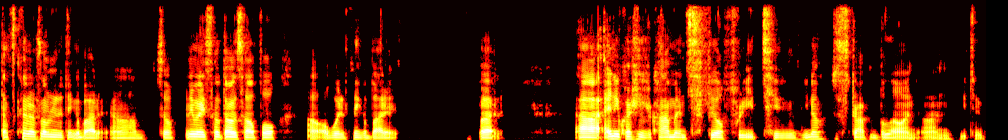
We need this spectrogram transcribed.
that's kind of something to think about. Um, so, anyways, hope that was helpful. Uh, a way to think about it. But uh, any questions or comments, feel free to you know just drop them below on on YouTube.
